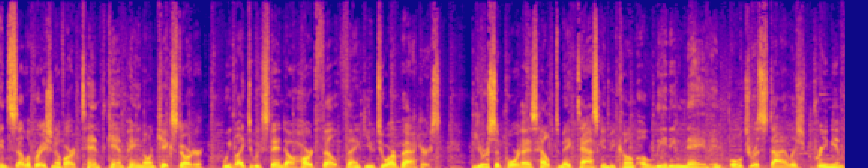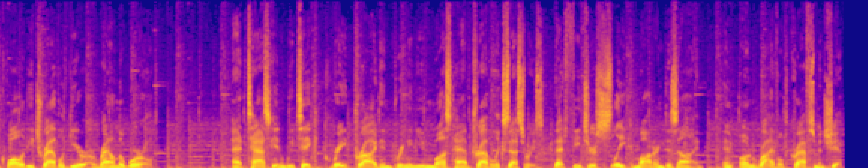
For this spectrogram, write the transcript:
In celebration of our 10th campaign on Kickstarter, we'd like to extend a heartfelt thank you to our backers. Your support has helped make Taskin become a leading name in ultra stylish, premium quality travel gear around the world. At Taskin, we take great pride in bringing you must have travel accessories that feature sleek, modern design and unrivaled craftsmanship,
